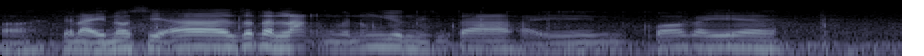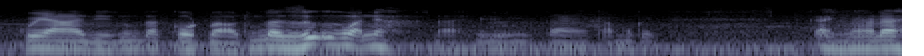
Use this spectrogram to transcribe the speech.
Đó, cái này nó sẽ rất là nặng và nó nghiêng thì chúng ta phải có cái à, que thì chúng ta cột vào chúng ta giữ các bạn nhá. Đây chúng ta cắm một cái cành vào đây.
